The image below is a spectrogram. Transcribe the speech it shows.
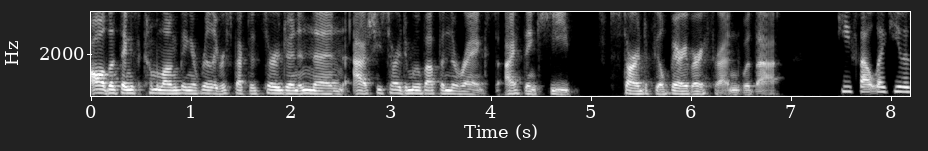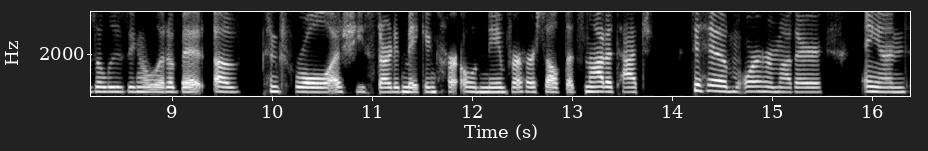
all the things that come along being a really respected surgeon. And then as she started to move up in the ranks, I think he started to feel very, very threatened with that. He felt like he was losing a little bit of control as she started making her own name for herself that's not attached to him or her mother. And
